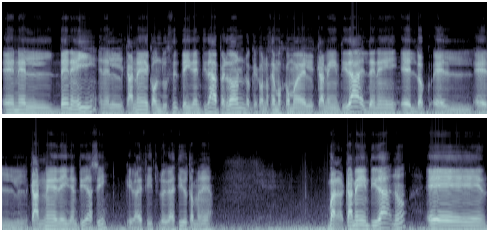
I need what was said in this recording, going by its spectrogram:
En el DNI, en el carnet de, de, identidad, perdón, lo que conocemos como el carnet de identidad, el DNI, el, el, carnet de identidad, sí, que iba a decir, lo iba a decir de otra manera. Bueno, el carnet de identidad, ¿no? Eh,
